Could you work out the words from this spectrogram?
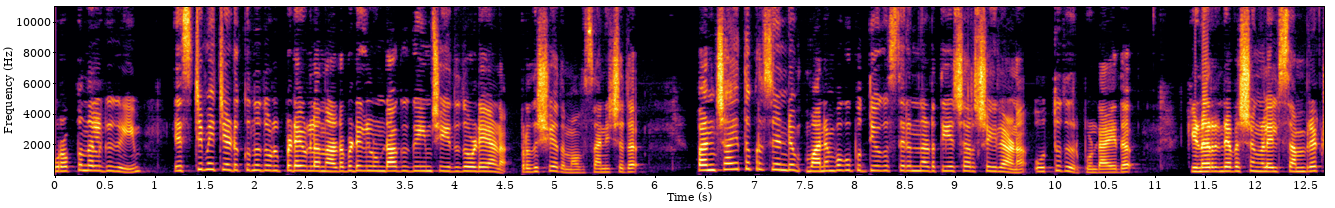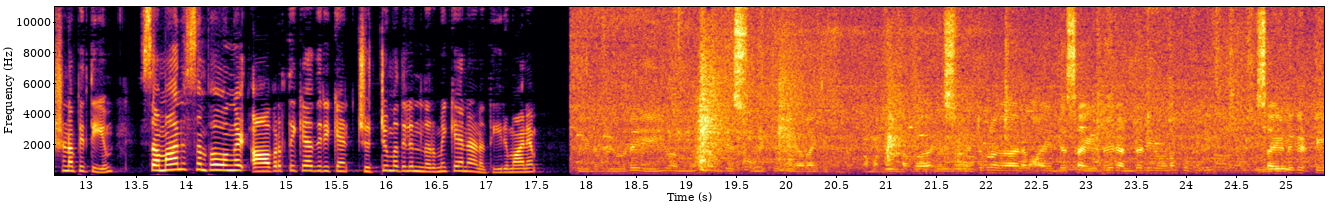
ഉറപ്പു നൽകുകയും എസ്റ്റിമേറ്റ് എടുക്കുന്നതുൾപ്പെടെയുള്ള നടപടികൾ ഉണ്ടാകുകയും ചെയ്തതോടെയാണ് പ്രതിഷേധം അവസാനിച്ചത്. പഞ്ചായത്ത് പ്രസിഡന്റും വനംവകുപ്പ് ഉദ്യോഗസ്ഥരും നടത്തിയ ചർച്ചയിലാണ് ഒത്തുതീർപ്പുണ്ടായത്. കിണറിന്റെ വശങ്ങളിൽ സംരക്ഷണ ഭിത്തിയും സമാന സംഭവങ്ങൾ ആവർത്തിക്കാതിരിക്കാൻ ചുറ്റുമതിലും നിർമ്മിക്കാനാണ് തീരുമാനം. പി പ്രകാരം സൈഡ് കെട്ടി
